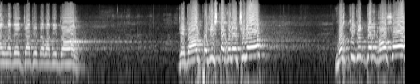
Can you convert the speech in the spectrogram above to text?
বাংলাদেশ জাতীয়তাবাদী দল, যে দল প্রতিষ্ঠা করেছিল মুক্তিযুদ্ধের ঘোষক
